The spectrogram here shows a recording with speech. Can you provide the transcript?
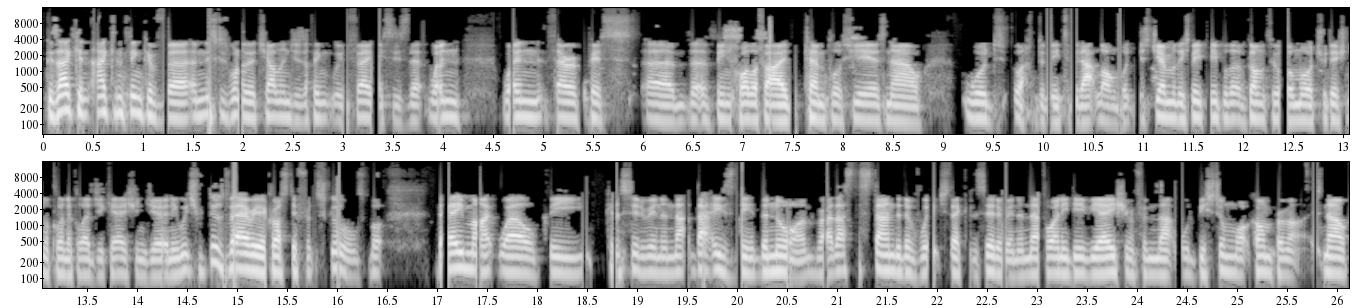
Because I can I can think of uh, and this is one of the challenges I think we face is that when when therapists um, that have been qualified ten plus years now would well, don't need to be that long, but just generally speak, people that have gone through a more traditional clinical education journey, which does vary across different schools, but they might well be considering, and that, that is the, the norm, right? That's the standard of which they're considering, and therefore any deviation from that would be somewhat compromised. Now,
